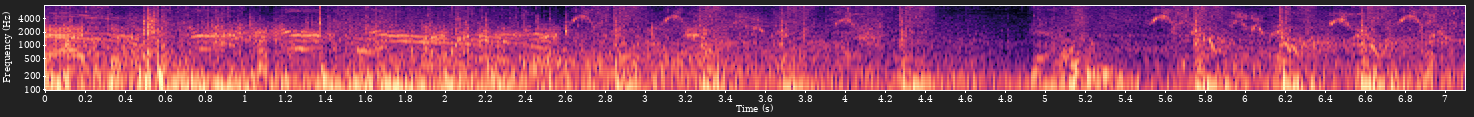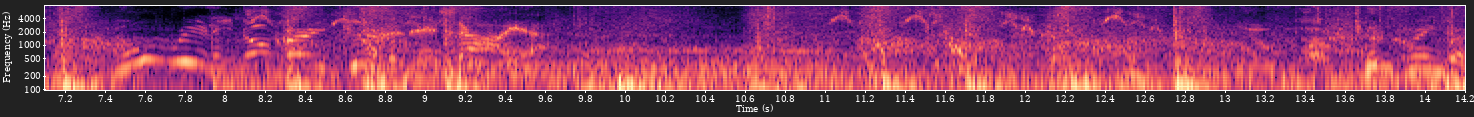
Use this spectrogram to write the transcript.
Massive. You're really not very good at this, are you? Confringo!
